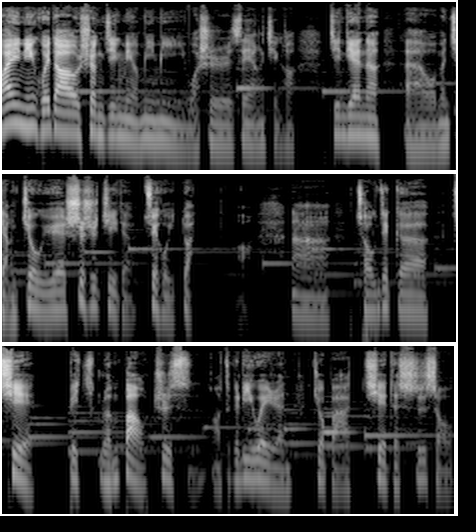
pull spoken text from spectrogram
欢迎您回到《圣经没有秘密》，我是曾阳晴哈。今天呢，呃，我们讲旧约四世纪的最后一段啊。那从这个妾被轮暴致死啊，这个立位人就把妾的尸首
